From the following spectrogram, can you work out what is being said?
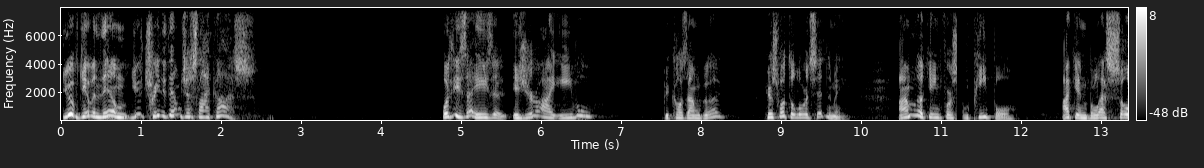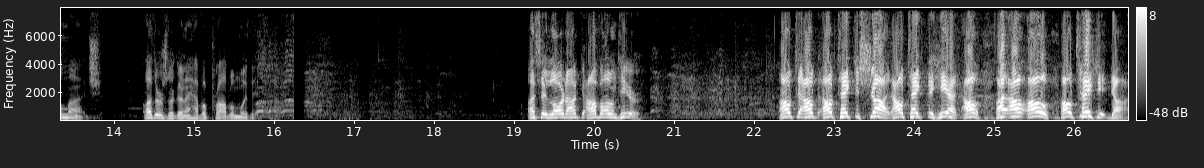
you have given them, you've treated them just like us. What does he say? He said, Is your eye evil because I'm good? Here's what the Lord said to me I'm looking for some people I can bless so much, others are going to have a problem with it. I say, Lord, I'll, I'll volunteer. I'll, t- I'll, I'll take the shot. I'll take the hit. I'll, I'll, I'll, I'll take it, God.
